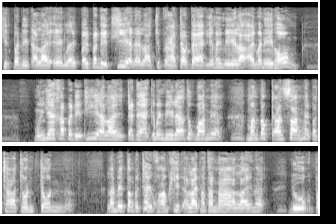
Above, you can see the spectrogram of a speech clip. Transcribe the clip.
คิดประดิษฐ์อะไรเองเลยไปประดิษฐ์ที่อะไรล่ะจุดหาเจ้าแดกยังไม่มีแล้วไอ้มณีพงษ์มึงแย่ข้าประดิษฐ์ที่อะไร จะแดกก็ไม่มีแล้วทุกวันเนี่ย มันต้องการสร้างให้ประชาชนจน แล้วไม่ต้องไปใช้ความคิดอะไรพัฒนาอะไรนะอยู่ไป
